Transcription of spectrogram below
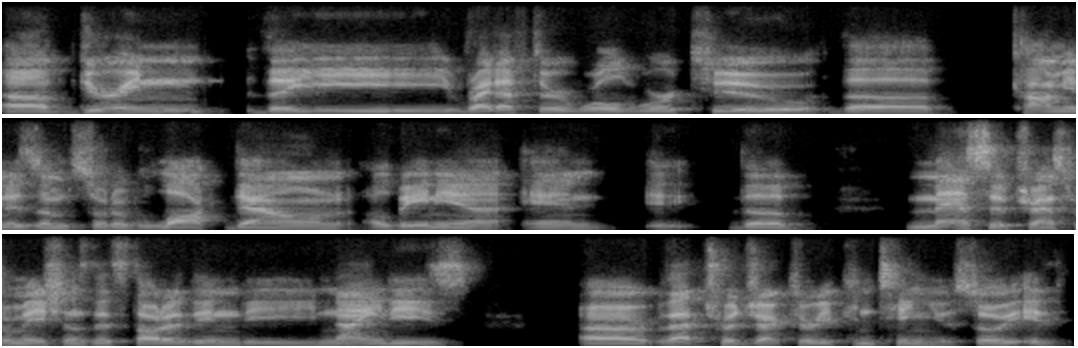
Uh, during the right after World War II, the communism sort of locked down Albania, and it, the massive transformations that started in the 90s uh, that trajectory continues. So it,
